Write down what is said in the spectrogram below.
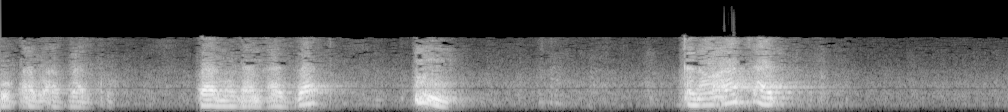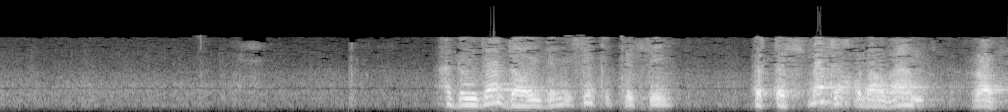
گفت اول گفت. فرمودن حضرت قناعت از از اونجا زایده میشه که کسی به قسمت خداوند راست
